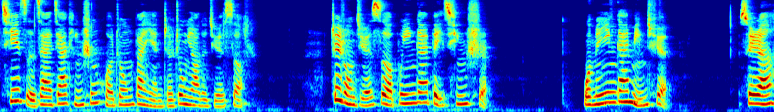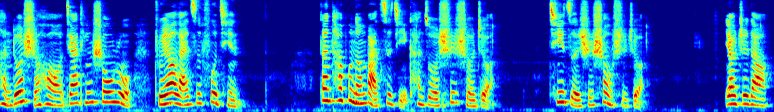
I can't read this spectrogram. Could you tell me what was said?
妻子在家庭生活中扮演着重要的角色，这种角色不应该被轻视。我们应该明确。虽然很多时候家庭收入主要来自父亲，但他不能把自己看作施舍者，妻子是受施者。要知道，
